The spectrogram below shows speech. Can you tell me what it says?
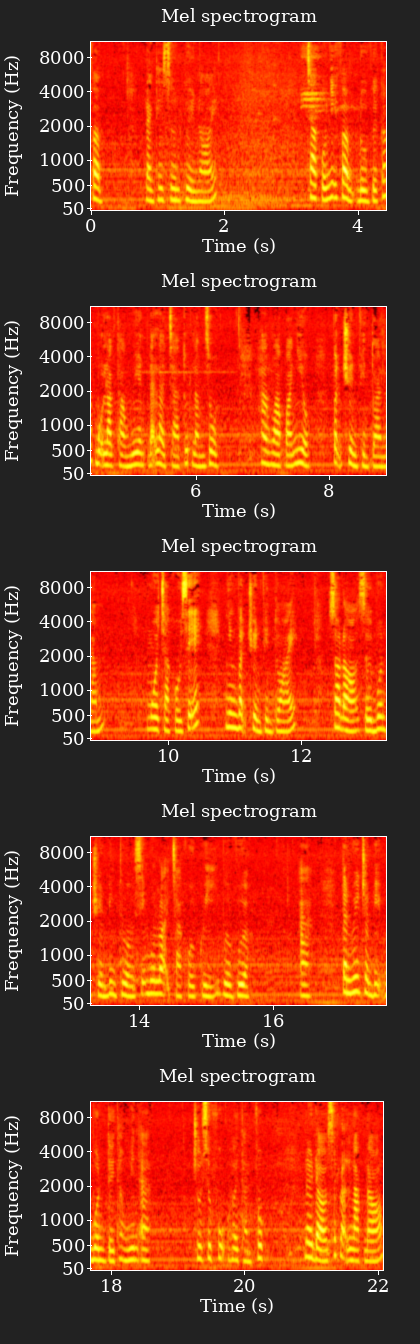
phẩm. Lành Thanh Sơn cười nói Trà khối nhị phẩm đối với các bộ lạc thảo nguyên đã là trà tốt lắm rồi. Hàng hóa quá nhiều, vận chuyển phiền toái lắm. Mua trà khối dễ Nhưng vận chuyển phiền toái. Do đó giới buôn chuyến bình thường sẽ mua loại trà khối quý vừa vừa. À Tần Huy chuẩn bị buôn tới Thảo Nguyên à? Chu sư phụ hơi thán phục. Nơi đó rất loạn lạc đó.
